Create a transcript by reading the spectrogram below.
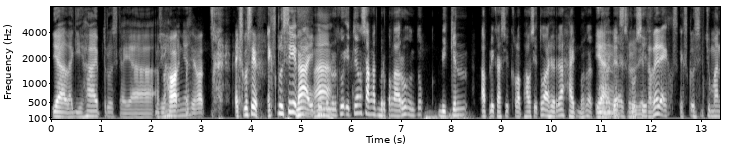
ya lagi hype terus kayak Masih apa hot, namanya masih hot. Eksklusif. eksklusif Nah, itu Ah, menurutku itu yang sangat berpengaruh untuk bikin aplikasi Clubhouse itu akhirnya hype banget. ya karena dia true, eksklusif. ya. karena dia eks- eksklusif cuman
